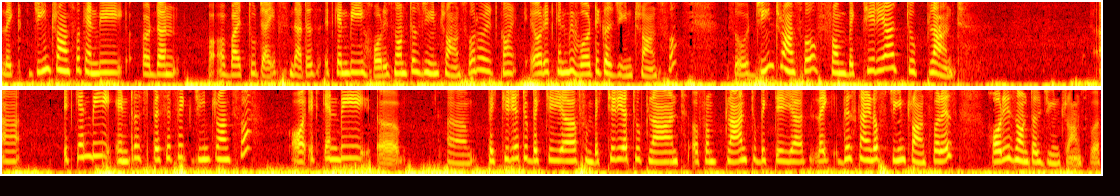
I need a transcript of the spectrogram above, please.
like gene transfer can be uh, done uh, by two types. That is it can be horizontal gene transfer or it can or it can be vertical gene transfer. So gene transfer from bacteria to plant uh, it can be interspecific gene transfer or it can be uh, um, bacteria to bacteria from bacteria to plant or from plant to bacteria. Like this kind of gene transfer is horizontal gene transfer.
